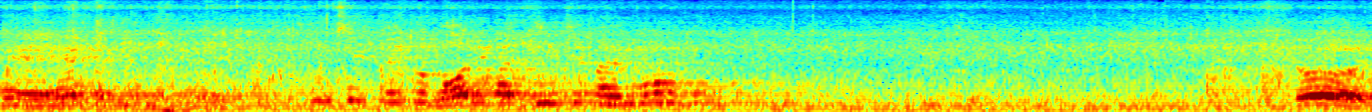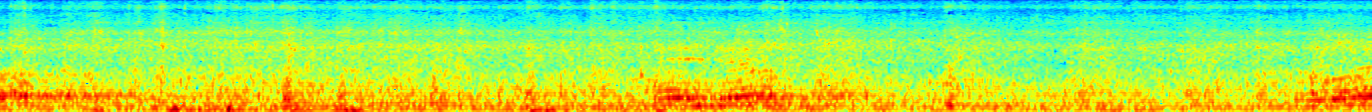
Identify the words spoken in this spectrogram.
네. 숨쉴 때도 머리가 길지 말고. 둘 셋, 넷, 둘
